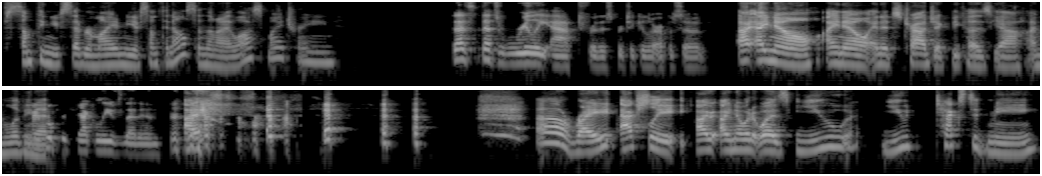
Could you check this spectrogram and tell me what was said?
something you said reminded me of something else, and then I lost my train. that's that's really apt for this particular episode I, I know, I know, and it's tragic because yeah, I'm living i it. hope that jack leaves that in I- All right. Actually, I, I know what it was. You you texted me,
